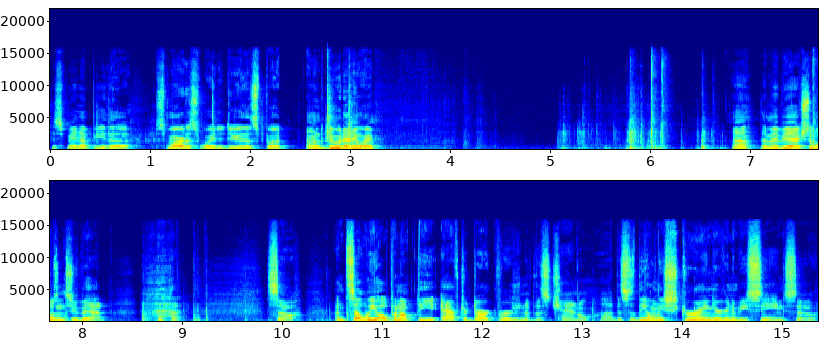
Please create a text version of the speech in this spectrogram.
this may not be the smartest way to do this, but I'm going to do it anyway. Oh, that maybe actually wasn't too bad. so, until we open up the After Dark version of this channel, uh, this is the only screwing you're going to be seeing, so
